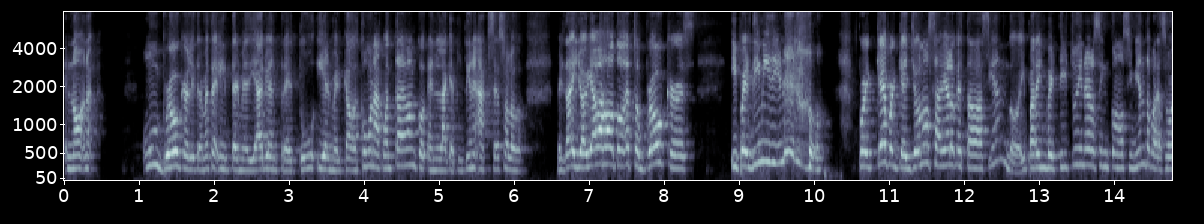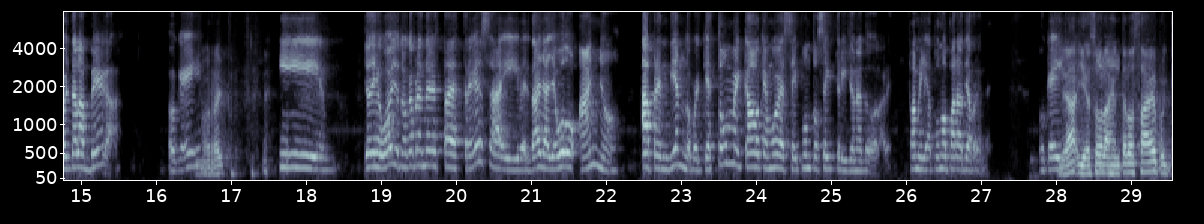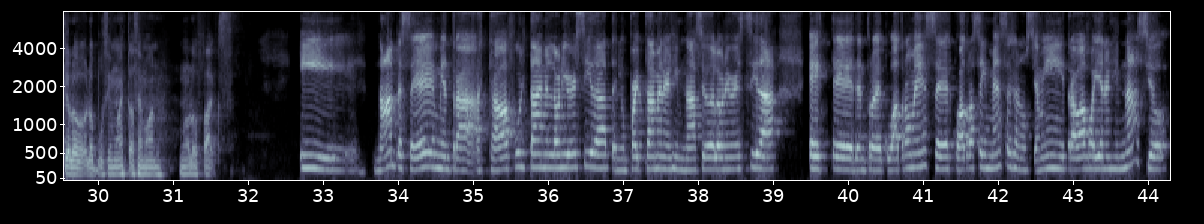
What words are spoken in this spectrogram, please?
No, no, un broker, literalmente el intermediario entre tú y el mercado. Es como una cuenta de banco en la que tú tienes acceso a los, ¿verdad? Y yo había bajado todos estos brokers y perdí mi dinero. ¿Por qué? Porque yo no sabía lo que estaba haciendo. Y para invertir tu dinero sin conocimiento, para eso a Las Vegas. ¿Ok? Correcto. Y yo dije, wow, yo tengo que aprender esta destreza y, ¿verdad? Ya llevo dos años aprendiendo, porque esto es un mercado que mueve 6.6 trillones de dólares. Familia, tú no paras de aprender. ¿Ok? y eso la gente lo sabe porque lo, lo pusimos esta semana, no los facts. Y nada, empecé mientras estaba full time en la universidad, tenía un part time en el gimnasio de la universidad. Este, dentro de cuatro meses, cuatro a seis meses, renuncié a mi trabajo ahí en el gimnasio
